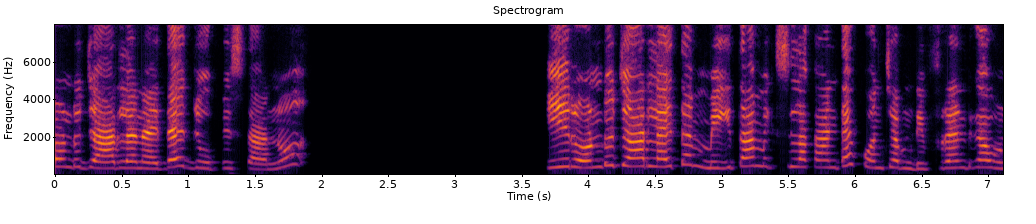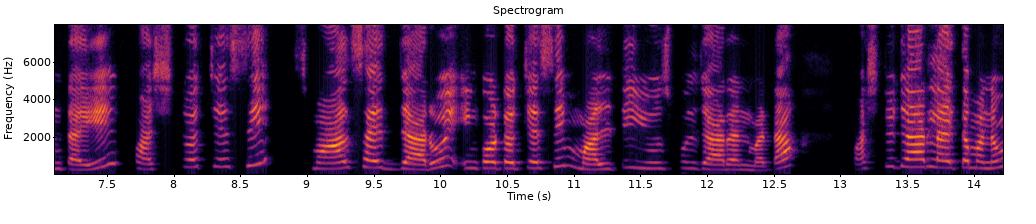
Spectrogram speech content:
రెండు జార్లను అయితే చూపిస్తాను. ఈ రెండు జార్లు అయితే మిగతా మిక్స్ల కంటే కొంచెం డిఫరెంట్గా ఉంటాయి. ఫస్ట్ వచ్చేసి స్మాల్ సైజ్ జారు ఇంకోటి వచ్చేసి మల్టీ యూస్ఫుల్ జార్ అన్నమాట ఫస్ట్ జార్లో అయితే మనం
